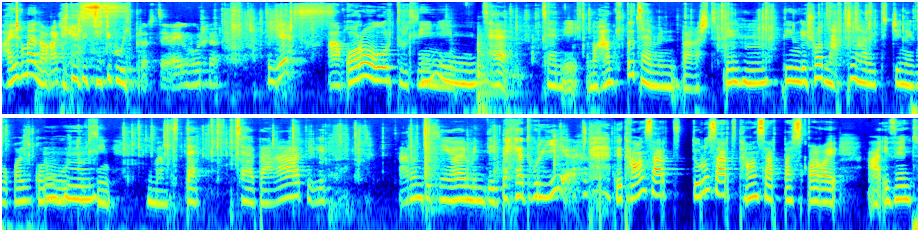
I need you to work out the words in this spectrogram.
аяг маань байгаа. Гэтэл жижиг хөлбрээр заяа аяга хөөрхөн. Тэгээд а гурван өөр төрлийн юм цай цайны нэг хандлагдаг цай минь байгаа шүү дээ. Тийм ингээ шууд навчин харагдаж байна айгу гоё гурван өөр төрлийн юм амттай цай байгаа. Тэгээд 10 жилийн ой мэндийг дахиад хүргэе. Тэгээд 5 сард 4 сард 5 сард бас гой гой ивент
